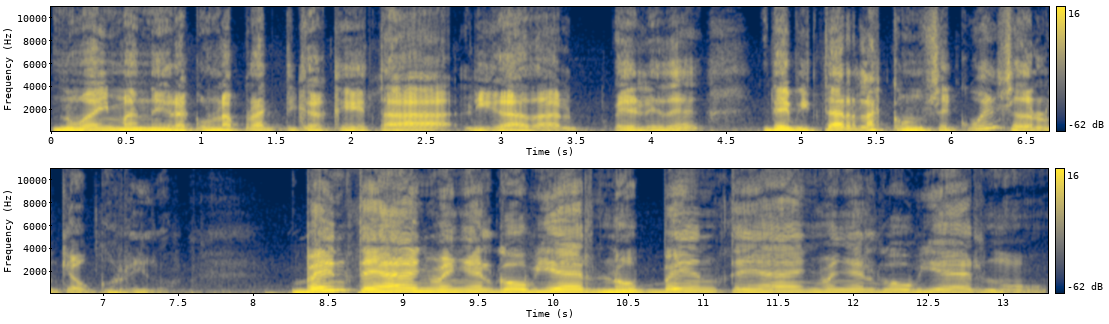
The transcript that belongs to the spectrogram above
no hay manera con la práctica que está ligada al PLD de evitar las consecuencias de lo que ha ocurrido. 20 años en el gobierno, 20 años en el gobierno.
